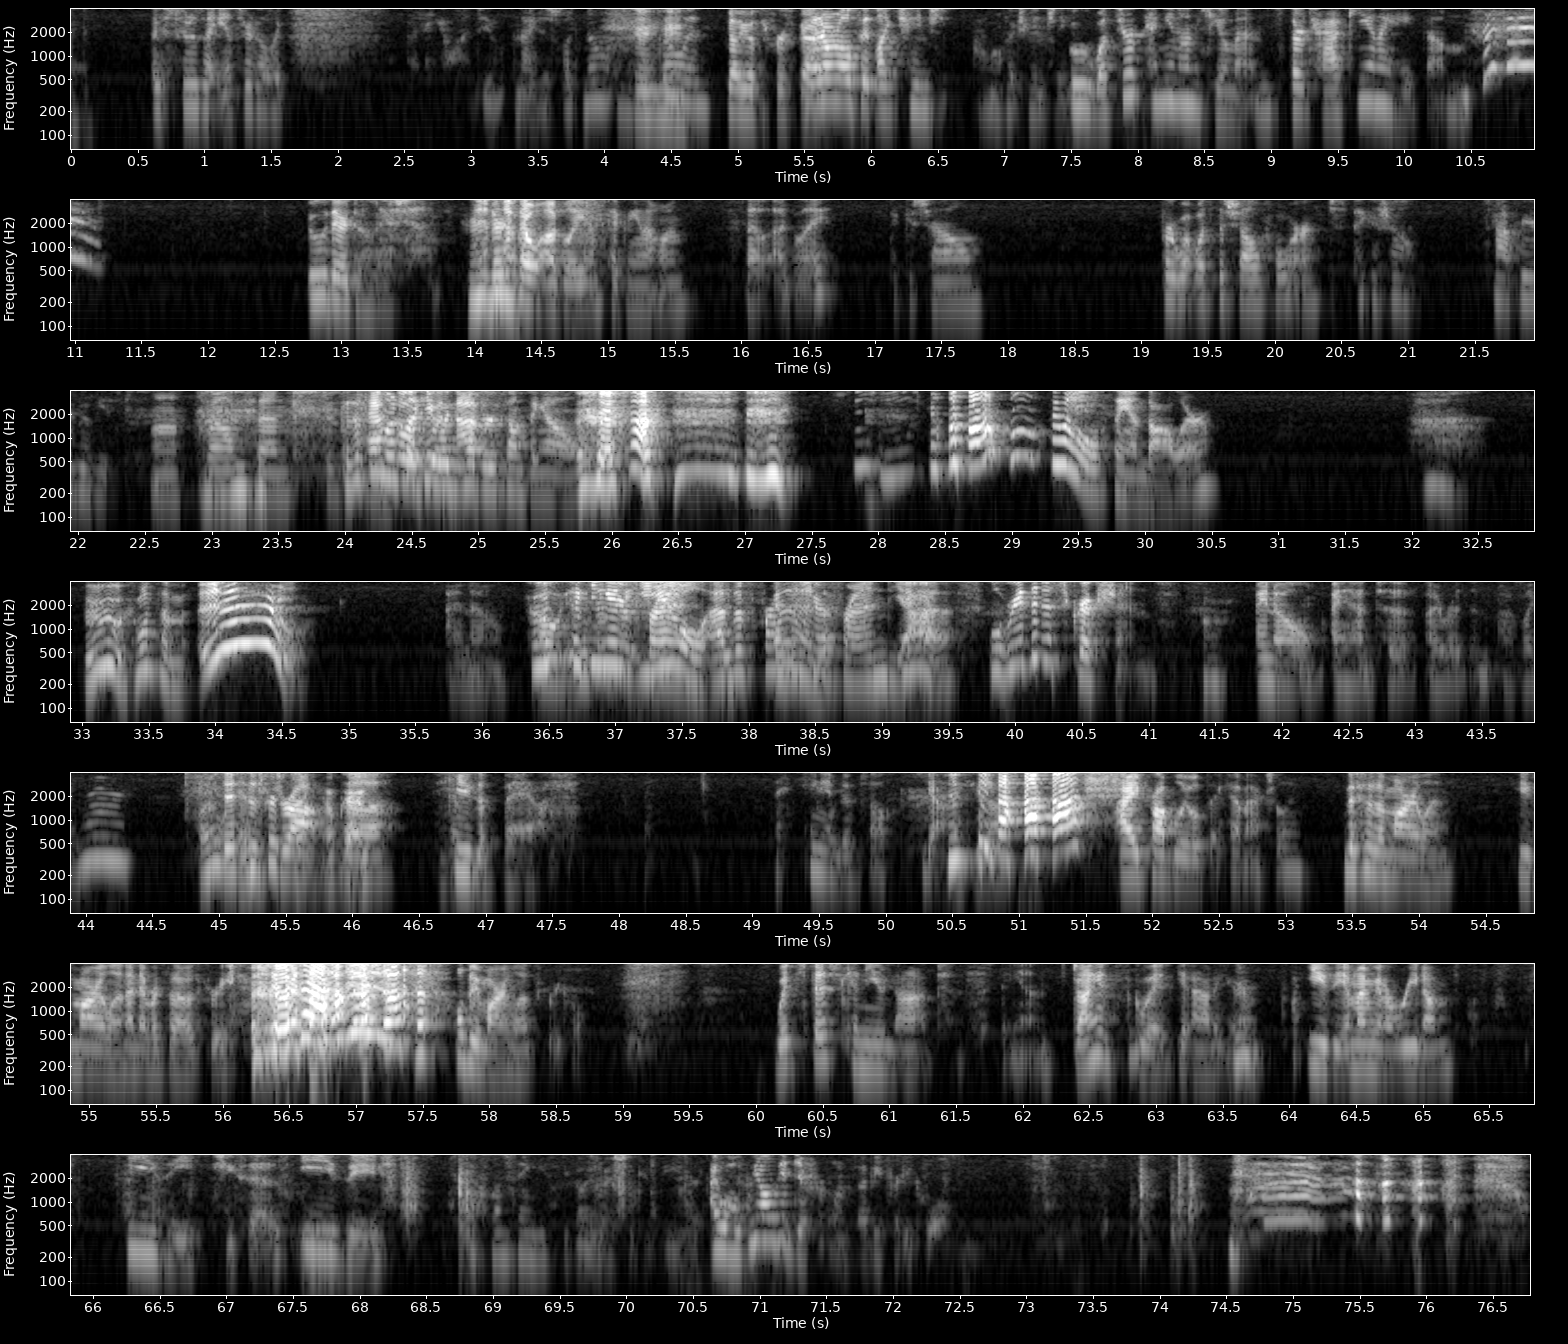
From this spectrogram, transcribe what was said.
as soon as I answered, I was like, I think I want to do, and I just like no, I'm keep Mhm. going. Bill, you have the first But guy. I don't know if it like changed. I don't know if it changed. The Ooh, what's your opinion on humans? They're tacky and I hate them. Ooh, they're delicious. They're so ugly. I'm picking that one. so ugly. Pick a shell. For what? What's the shell for? Just pick a shell. It's not for your boobies. Uh, well, then, because this one looks like it would not- cover something else. Do a little sand dollar. Ooh, who wants some? Ooh, I know. who's Oh, picking is an eel as a friend? Is this your friend? Yeah. Yes. We'll read the descriptions. Mm. I know. I had to. I read them. I was like, hmm. Oh, This is interesting. drop. Okay. the- he's a bass. He named himself. Yeah, I. I probably will pick him actually. This is a marlin. He's marlin. I never said I was creative. we'll do marlin. That's pretty cool. Which fish can you not stand? Giant squid. Get out of here. Hmm. Easy. I'm not even gonna read them. Easy, she says. Easy. That's one thing you secretly wish you could be. I hope we all get different ones. That'd be pretty cool.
